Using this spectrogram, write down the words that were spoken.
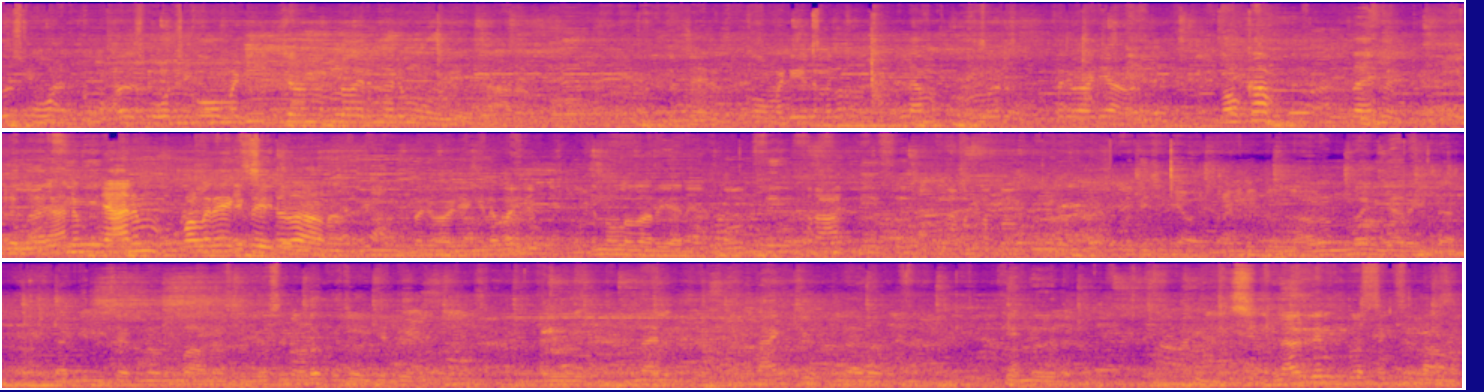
ഒരു സ്പോർട്സ് കോമഡി ജേണറിൽ വരുന്ന ഒരു മൂവി തീർച്ചയായും കോമഡി എലമെന്റ് എല്ലാം ഉള്ളൊരു പരിപാടിയാണ്. നോക്കാം എന്തായാലും. ഞാനും ഞാനും വളരെ എക്സൈറ്റഡ് ആണ് ഈ പരിപാടി എങ്ങനെ വരും എന്നുള്ളത് അറിയാനായിട്ട്. അതൊന്നും എനിക്കറിയില്ല. ഞാൻ ഗിരീഷേട്ടനോടും ബാല ഒക്കെ ചോദിക്കേണ്ടി വരും. എന്തായാലും താങ്ക് യു എല്ലാവരും ചെയ്യുന്നതിൽ എല്ലാവരുടെയും ബ്ലെസ്സിങ്സ് ഉണ്ടാവണം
